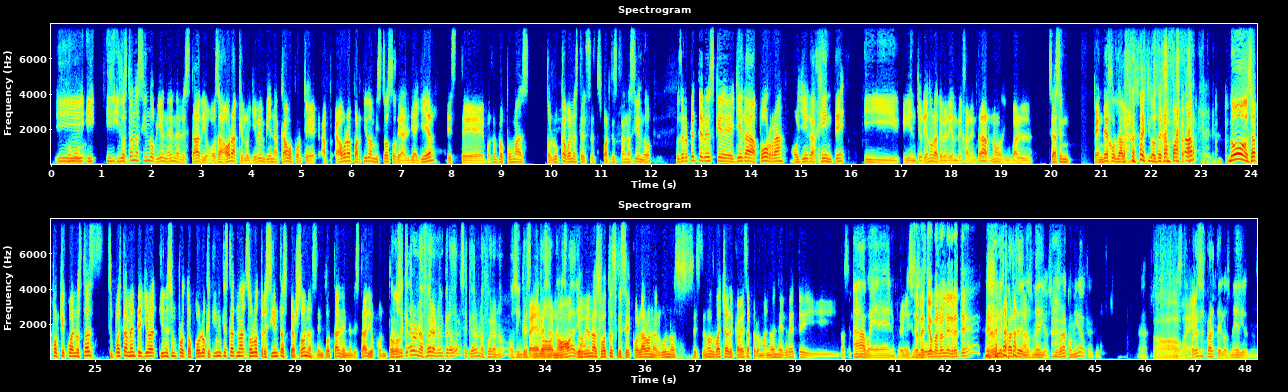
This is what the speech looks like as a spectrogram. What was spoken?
Y, y- y- y lo están haciendo bien ¿eh? en el estadio, o sea, ahora que lo lleven bien a cabo, porque a- ahora el partido amistoso de, de ayer, este, por ejemplo, Pumas Toluca, bueno, este- estos partidos que están haciendo, pues de repente ves que llega porra o llega gente y, y en teoría no la deberían dejar entrar, ¿no? Igual se hacen pendejos, la verdad, y los dejan pasar. No, o sea, porque cuando estás, supuestamente lleva, tienes un protocolo que tienen que estar solo 300 personas en total en el estadio, con Pero todo. se quedaron afuera, ¿no, emperador? Se quedaron afuera, ¿no? O se ingres- Pero ingresaron al no, yo vi unas fotos que se colaron algunos, este, no los va a echar de cabeza, pero Manuel Negrete y no sé quién. Ah, bueno, pero eso ¿Se es- metió Manuel Negrete? Pero él es parte de los medios. ¿Llegó la comida o qué? qué? Ah, No, este, bueno. Pero eso es parte de los medios, ¿no?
